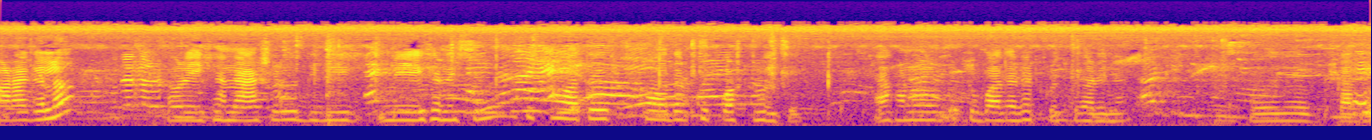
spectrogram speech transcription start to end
মারা গেল। তারপরে এখানে আসলো, দিদি, মেয়ে এখানে ছিল। খাওয়াতে খাওয়া দাওয়ার খুব কষ্ট হয়েছে। এখনও একটু বাজারঘাট করতে পারি না। ওই যে কালকে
